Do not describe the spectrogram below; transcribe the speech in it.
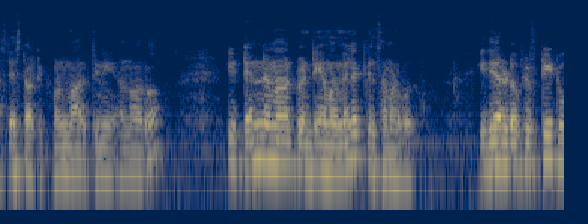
ಅಷ್ಟೇ ಸ್ಟಾಕ್ ಇಟ್ಕೊಂಡು ಮಾರ್ತೀನಿ ಅನ್ನೋರು ಈ ಟೆನ್ ಎಂ ಟ್ವೆಂಟಿ ಎಂ ಮೇಲೆ ಕೆಲಸ ಮಾಡ್ಬೋದು. ಇದೆರಡು ಫಿಫ್ಟಿ ಟೂ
